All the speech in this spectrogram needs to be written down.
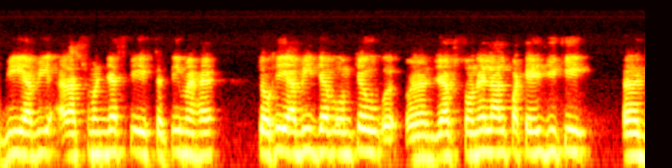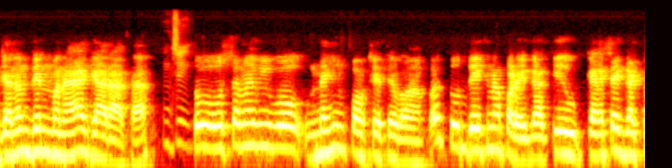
भी अभी असमंजस की स्थिति में है। क्योंकि अभी जब उनके जब सोनेलाल पटेल जी की जन्मदिन मनाया जा रहा था तो उस समय भी वो नहीं पहुँचे थे वहाँ पर तो देखना पड़ेगा कि कैसे गट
